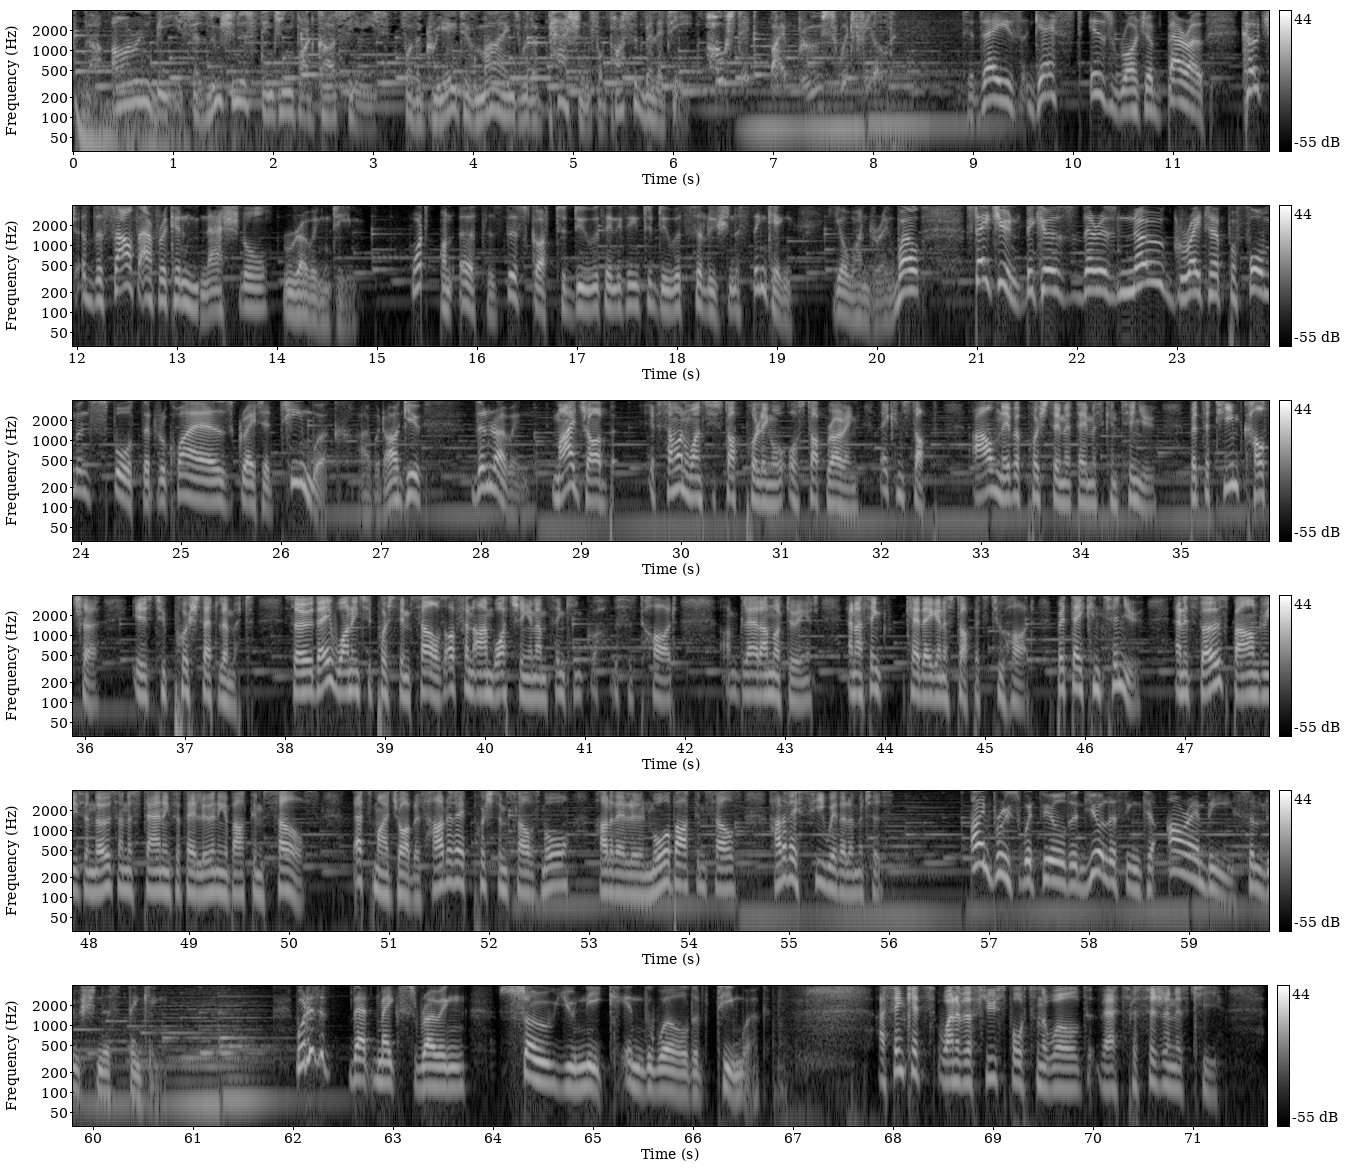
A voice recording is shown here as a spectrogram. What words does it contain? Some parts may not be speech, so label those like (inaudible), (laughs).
The RMB Solutionist Thinking Podcast Series for the creative minds with a passion for possibility. Hosted by Bruce Whitfield. Today's guest is Roger Barrow, coach of the South African national rowing team. What on earth has this got to do with anything to do with solutionist thinking? You're wondering. Well, stay tuned because there is no greater performance sport that requires greater teamwork, I would argue, than rowing. My job, if someone wants to stop pulling or, or stop rowing, they can stop. I'll never push them if they must continue. But the team culture is to push that limit. So they wanting to push themselves. Often I'm watching and I'm thinking, oh, this is hard. I'm glad I'm not doing it. And I think, okay, they're going to stop. It's too hard. But they continue. And it's those boundaries and those understandings that they're learning about themselves. That's my job is how do they push themselves more? How do they learn more about themselves? How do they see where the limit is? I'm Bruce Whitfield and you're listening to RMB Solutionist Thinking. What is it that makes rowing so unique in the world of teamwork? I think it's one of the few sports in the world that precision is key.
